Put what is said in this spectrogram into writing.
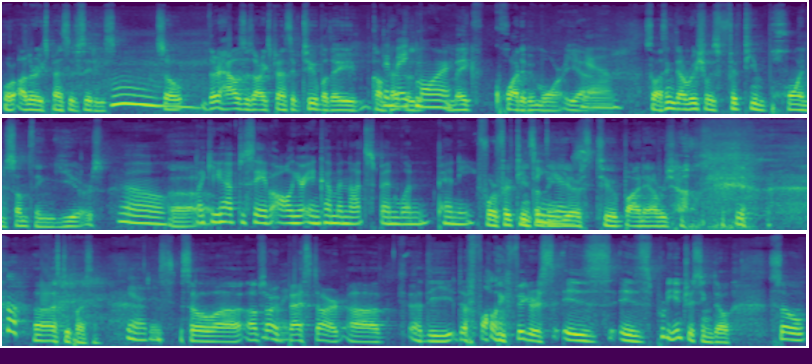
or other expensive cities. So their houses are expensive too, but they comparatively more. make quite a bit more. Yeah. Yeah. So I think that ratio is 15 point something years. Oh, like you have to save all your income and not spend one penny. For 15 something years. years. to buy an average house. yeah. uh, that's depressing. Yeah, it is. So uh, I'm sorry, bad start. Uh, uh, the the following figures is is pretty interesting though. So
